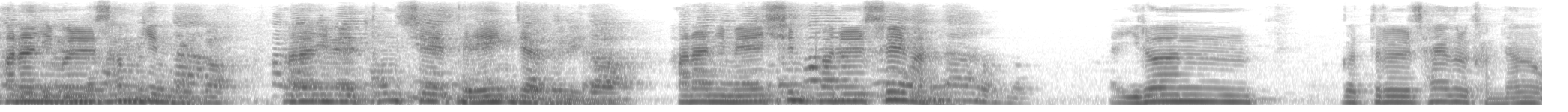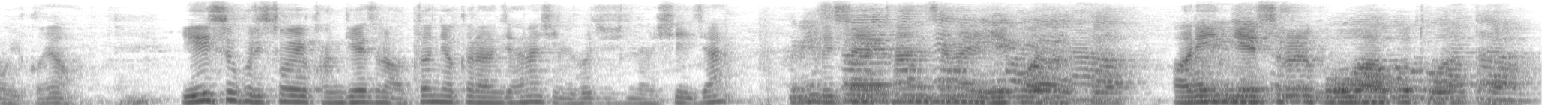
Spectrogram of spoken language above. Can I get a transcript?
하나님을 섬긴다. 하나님의 통치의 대행자들이다. 하나님의 심판을 수행한다. 이런 것들을 사역을 감당하고 있고요. 예수 그리스도의 관계에서는 어떤 역할을 하는지 하나씩 읽어주실래요? 시작. 그리스도의 탄생을 예고하였다. 어린 예수를 보호하고 도왔다.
